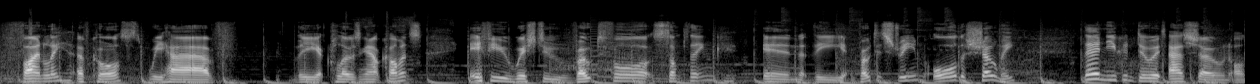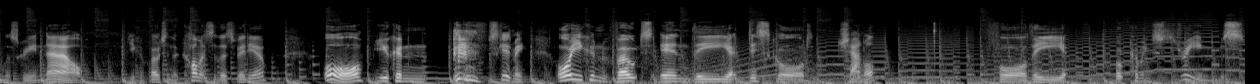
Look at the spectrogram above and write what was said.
finally, of course, we have the closing out comments. If you wish to vote for something in the voted stream or the show me, then you can do it as shown on the screen now. You can vote in the comments of this video, or you can, excuse me, or you can vote in the Discord channel for the upcoming streams.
